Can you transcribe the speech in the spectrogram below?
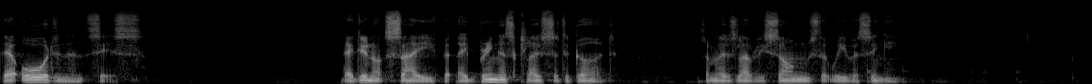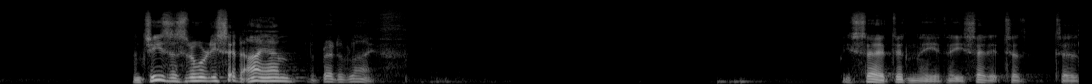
They're ordinances. They do not save, but they bring us closer to God. Some of those lovely songs that we were singing. And Jesus had already said, I am the bread of life. He said, didn't he? He said it to, to,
